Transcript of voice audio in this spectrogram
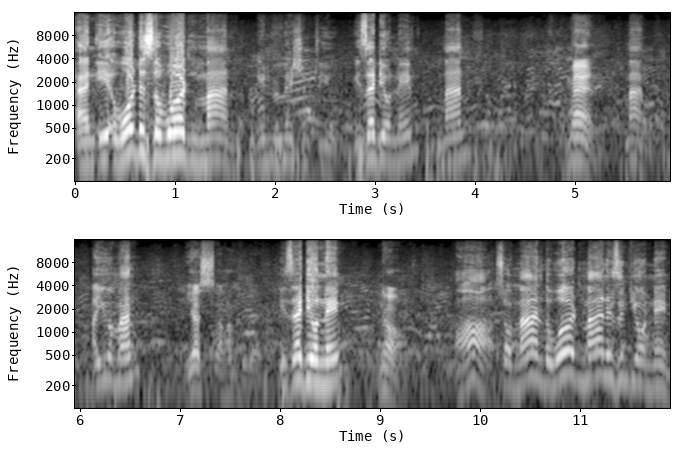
And what is the word man in relation to you? Is that your name? Man? Man. Man. Are you a man? Yes, Alhamdulillah. Is that your name? No. Ah, so man, the word man isn't your name.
